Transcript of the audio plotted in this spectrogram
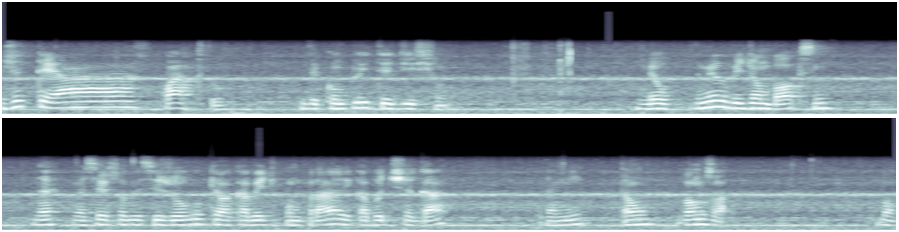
GTA 4 The Complete Edition. Meu primeiro vídeo unboxing né, vai ser sobre esse jogo que eu acabei de comprar, ele acabou de chegar pra mim, então vamos lá. Bom,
